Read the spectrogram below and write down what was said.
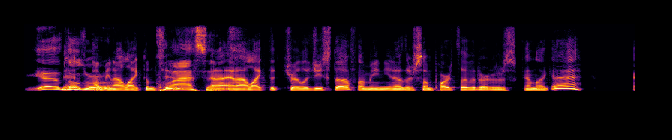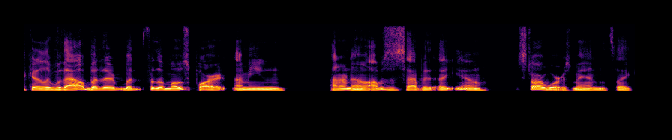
yeah, those Yeah, were. I mean, I liked them too, classics. and I, and I like the trilogy stuff. I mean, you know, there's some parts of it are just kind of like, eh, I could live without, but there, but for the most part, I mean, I don't know. I was just happy, uh, you know, Star Wars, man. It's like,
